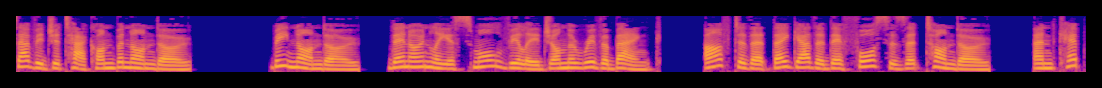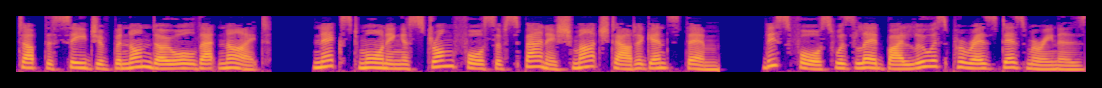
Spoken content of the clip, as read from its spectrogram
savage attack on Binondo. Binondo, then only a small village on the river bank. After that they gathered their forces at Tondo. And kept up the siege of Binondo all that night. Next morning a strong force of Spanish marched out against them. This force was led by Luis Perez Dasmarinas.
